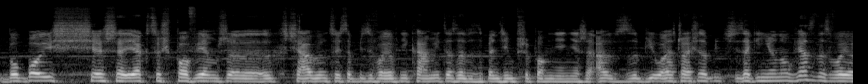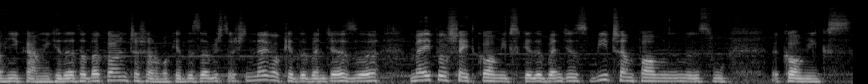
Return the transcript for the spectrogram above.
Bo boję się, że jak coś powiem, że chciałbym coś zrobić z wojownikami, to będzie mi przypomnienie, że a, zrobiła, trzeba robić zaginioną gwiazdę z wojownikami, kiedy to dokończysz, albo kiedy zrobisz coś innego, kiedy będzie z Maple Shade Comics, kiedy będzie z Beachem pomysł komiks.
